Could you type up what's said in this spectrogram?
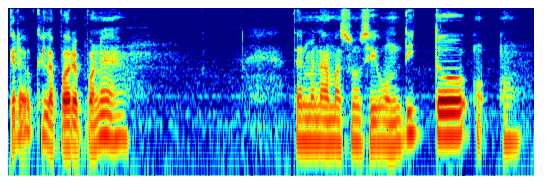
Creo que la podré poner. Denme nada más un segundito. Oh, oh.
